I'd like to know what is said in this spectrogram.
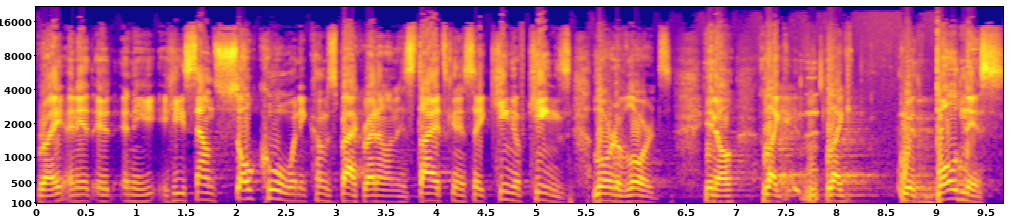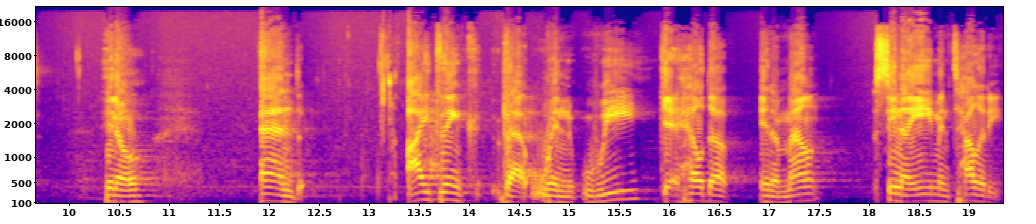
right? And it, it and he, he sounds so cool when he comes back, right? on his thigh, it's going to say King of Kings, Lord of Lords, you know, like like with boldness, you know. And I think that when we get held up in a Mount Sinai mentality,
